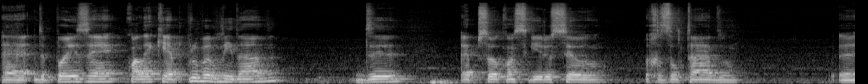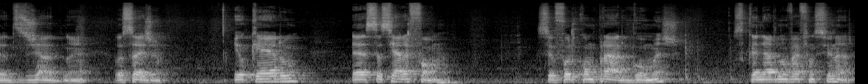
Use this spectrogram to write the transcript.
Uh, depois é qual é que é a probabilidade de a pessoa conseguir o seu resultado uh, desejado, não é? Ou seja, eu quero a saciar a fome. Se eu for comprar gomas, se calhar não vai funcionar,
